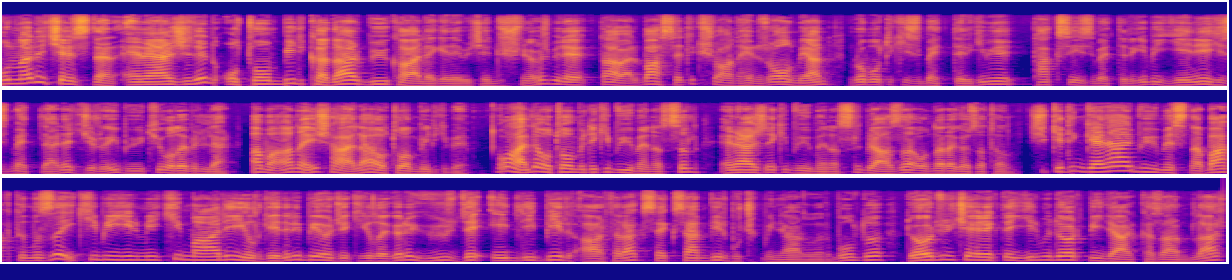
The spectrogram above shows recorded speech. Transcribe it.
Bunların içerisinden enerjinin otomobil kadar büyük hale gelebileceğini düşünüyoruz. Bir de daha evvel bahsettik şu anda henüz olmayan robotik hizmetleri gibi, taksi hizmetleri gibi yeni hizmetlerde ciroyu büyütüyor olabilirler. Ama ana iş hala otomobil gibi. O halde otomobildeki büyüme nasıl, enerjideki büyüme nasıl biraz da onlara göz atalım. Şirketin genel büyümesine baktığımızda 2022 mali yıl geliri bir önceki yıla göre %51 artarak 81,5 milyar doları buldu. Dördüncü çeyrekte 24 milyar kazandılar.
